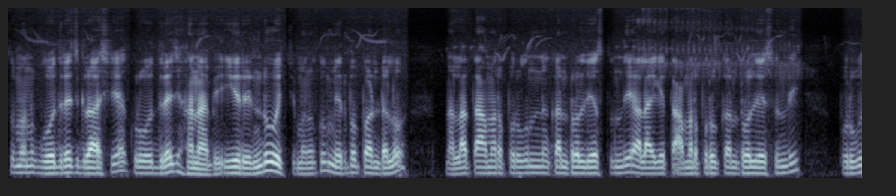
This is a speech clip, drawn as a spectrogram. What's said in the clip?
సో మనకు గోద్రేజ్ గ్రాషియా గోద్రేజ్ హనాబి ఈ రెండు వచ్చి మనకు మిరప పంటలో నల్ల తామర పురుగుని కంట్రోల్ చేస్తుంది అలాగే తామర పురుగు కంట్రోల్ చేస్తుంది పురుగు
